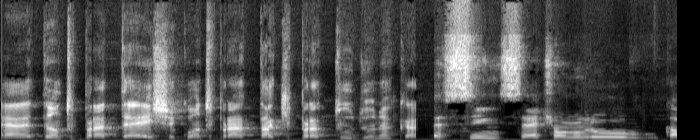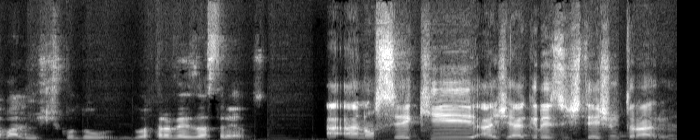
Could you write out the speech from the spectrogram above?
É, tanto para teste quanto para ataque para tudo, né, cara? É sim, 7 é um número cabalístico do, do Através das Trevas. A, a não ser que as regras estejam contrário. Né?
